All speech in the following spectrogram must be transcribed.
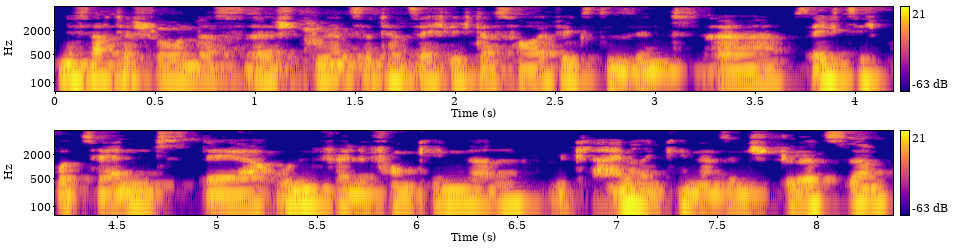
Ich sagte ja schon, dass äh, Stürze tatsächlich das häufigste sind. Äh, 60 Prozent der Unfälle von Kindern, mit kleineren Kindern sind Stürze.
